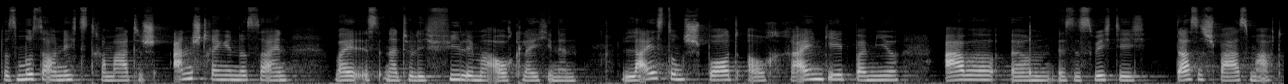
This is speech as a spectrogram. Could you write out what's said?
Das muss auch nichts dramatisch Anstrengendes sein, weil es natürlich viel immer auch gleich in den Leistungssport auch reingeht bei mir. Aber ähm, es ist wichtig, dass es Spaß macht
